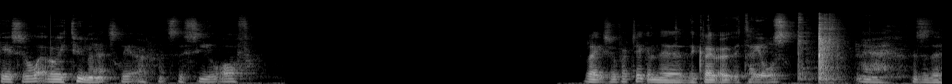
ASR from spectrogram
Okay, so literally two minutes later, that's the seal off. Right, so if we're taking the, the grout out of the tiles, yeah, this is the,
